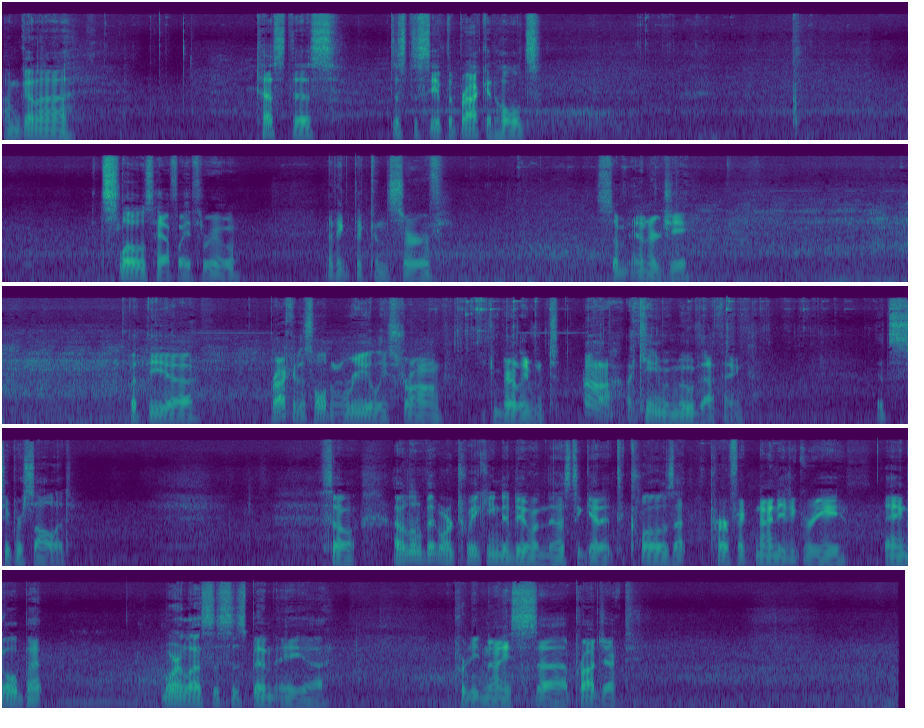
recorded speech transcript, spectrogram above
I'm gonna test this just to see if the bracket holds It slows halfway through. I think to conserve some energy. But the uh, bracket is holding really strong. You can barely even, uh, I can't even move that thing. It's super solid. So I have a little bit more tweaking to do on this to get it to close at perfect 90 degree angle, but more or less this has been a uh, pretty nice uh, project.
